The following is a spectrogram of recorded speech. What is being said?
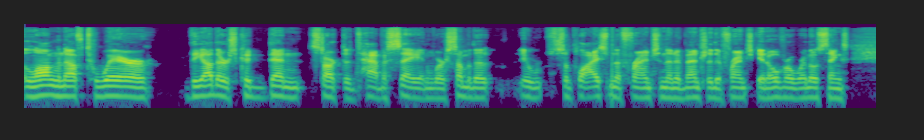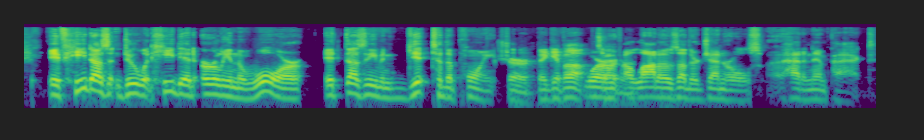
long enough to where the others could then start to have a say and where some of the supplies from the French and then eventually the French get over where those things if he doesn't do what he did early in the war it doesn't even get to the point. Sure, they give up where a lot of those other generals uh, had an impact.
